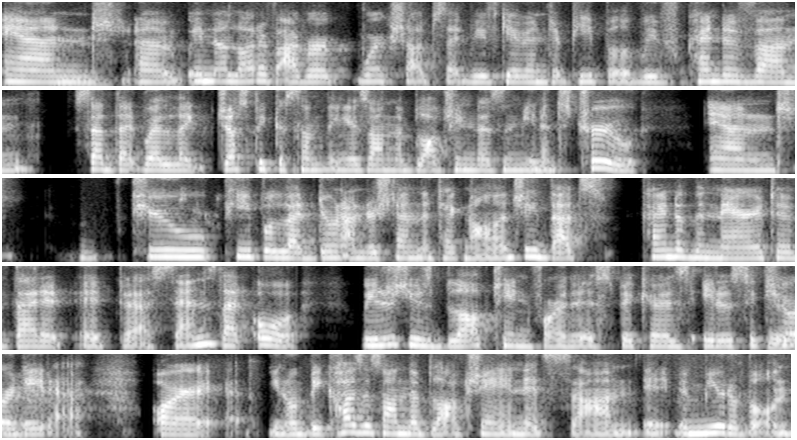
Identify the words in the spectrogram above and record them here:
And mm. uh, in a lot of our workshops that we've given to people, we've kind of um, said that, well, like just because something is on the blockchain doesn't mean it's true. And to people that don't understand the technology, that's kind of the narrative that it, it uh, sends that, oh, we just use blockchain for this because it'll secure yeah. data or you know because it's on the blockchain it's um, immutable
